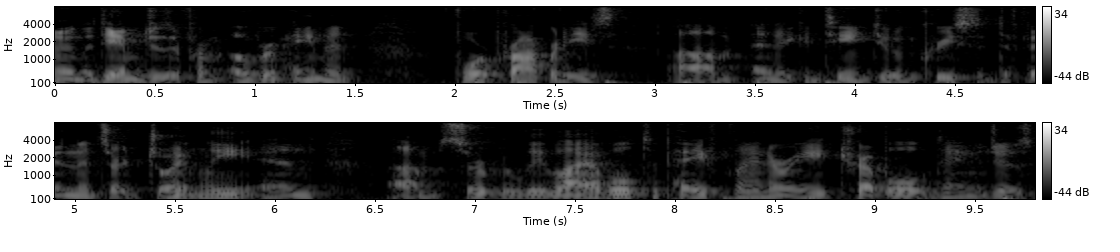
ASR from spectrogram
and the damages are from overpayment for properties, um, and they continue to increase. The defendants are jointly and um, severally liable to pay Flannery treble damages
